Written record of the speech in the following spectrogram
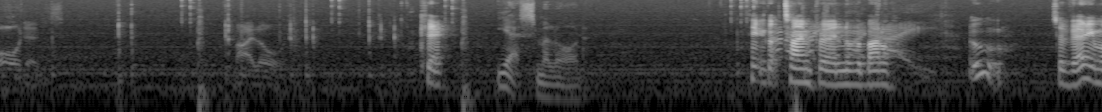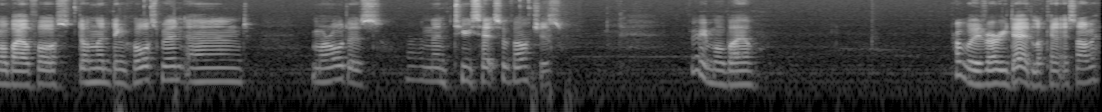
Orders. My lord. Okay, Yes, my lord. I think we've got time for another battle. Ooh, it's a very mobile force. Dunlending horsemen and marauders, and then two sets of archers. Very mobile. Probably very dead looking at this army.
